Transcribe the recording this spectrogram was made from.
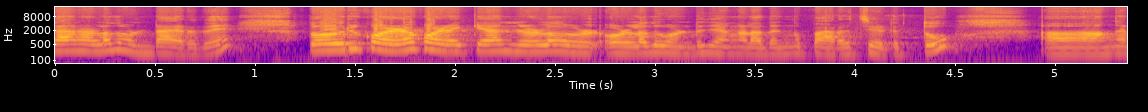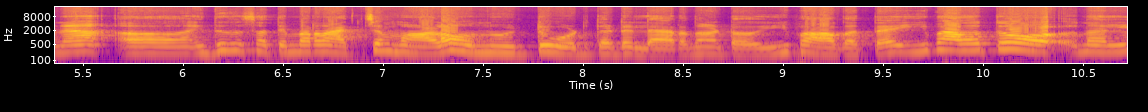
കറി വെക്കാനുള്ളതുണ്ടായിരുന്നേ അപ്പോൾ ഒരു കുഴ കുഴയ്ക്കാനുള്ള ഉള്ളത് കൊണ്ട് ഞങ്ങൾ അതങ്ങ് പറിച്ചെടുത്തു അങ്ങനെ ഇത് സത്യം പറഞ്ഞാൽ അച്ഛൻ വളമൊന്നും ഇട്ട് കൊടുത്തിട്ടില്ലായിരുന്നു കേട്ടോ ഈ ഭാഗത്തെ. ഈ ഭാഗത്ത് നല്ല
